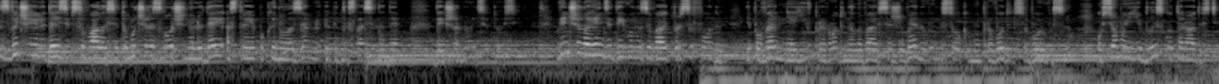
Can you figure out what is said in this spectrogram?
звичаї людей зіпсувалися, тому через злочини людей Астрея покинула землю і піднеслася на небо, де й шанується досі. В іншій легенді диву називають Персифоною, і повернення її в природу наливає все живе новими соками і проводить з собою весну, усьому її близько та радості,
